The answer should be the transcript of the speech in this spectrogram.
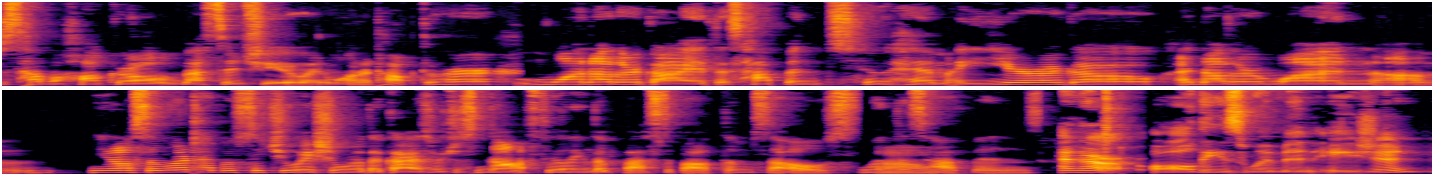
just have a hot girl message you and want to talk to her. One other guy, this happened to him a year ago. Another one, um, you know, similar type of situation where the guys are just not feeling the best about themselves when this happens. And are all these women Asian?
